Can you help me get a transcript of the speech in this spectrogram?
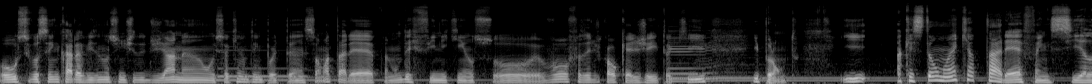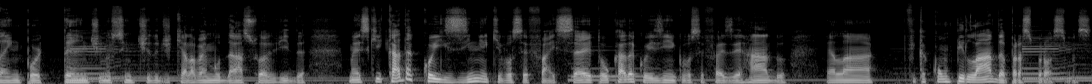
ou se você encara a vida no sentido de, ah não, isso aqui não tem importância, é só uma tarefa, não define quem eu sou, eu vou fazer de qualquer jeito aqui e pronto. E a questão não é que a tarefa em si ela é importante no sentido de que ela vai mudar a sua vida, mas que cada coisinha que você faz certo ou cada coisinha que você faz errado, ela fica compilada para as próximas.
